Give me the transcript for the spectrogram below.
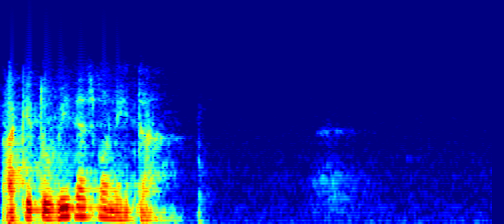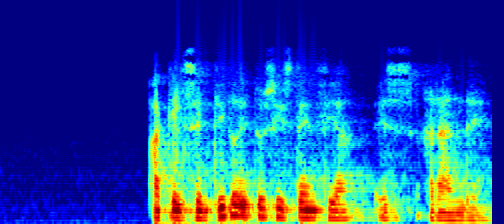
a que tu vida es bonita, a que el sentido de tu existencia es grande,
